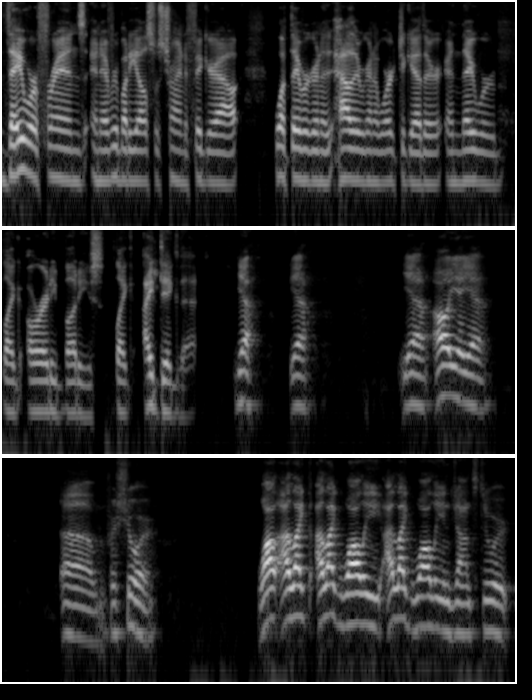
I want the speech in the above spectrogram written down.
they were friends and everybody else was trying to figure out what they were going to how they were going to work together and they were like already buddies. Like I dig that. Yeah, yeah, yeah. Oh yeah, yeah. Um, for sure. While I like I like Wally, I like Wally and John Stewart.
